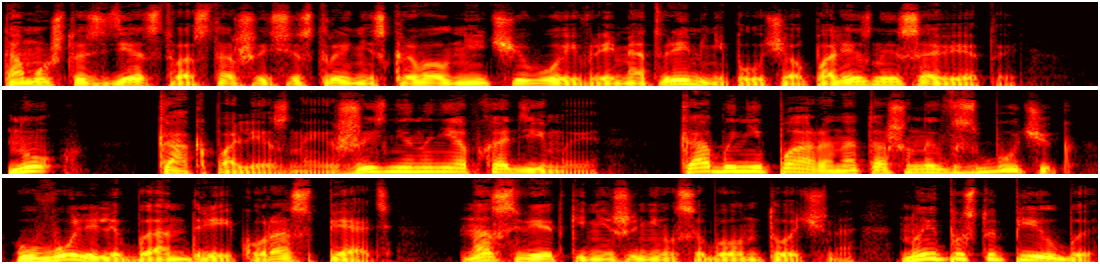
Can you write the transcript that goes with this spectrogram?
Тому, что с детства от старшей сестры не скрывал ничего и время от времени получал полезные советы. Ну, как полезные, жизненно необходимые. Кабы не пара Наташиных взбучек, уволили бы Андрейку раз пять. На Светке не женился бы он точно. Ну и поступил бы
